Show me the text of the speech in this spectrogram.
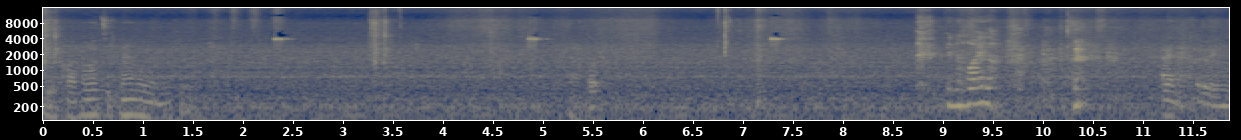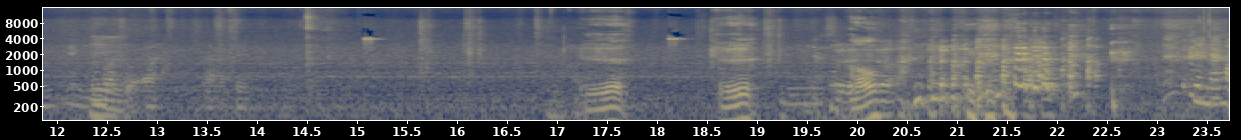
ดูขอโทษจิตหน้าลงเมื่อกี้อะก็เป็นน้อยเหรอ ได้นะเอออย่างนี้อย่างนี้ก็สวยอะอ่าโอ เคเออ เออ เอา เป็นอะไร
